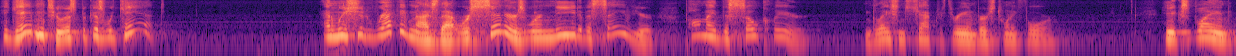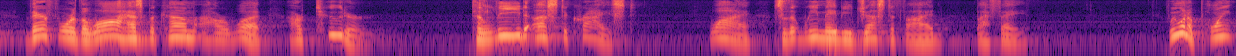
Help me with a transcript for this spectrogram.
He gave them to us because we can't. And we should recognize that. We're sinners. We're in need of a Savior. Paul made this so clear in Galatians chapter 3 and verse 24. He explained, therefore the law has become our what? Our tutor to lead us to Christ. Why? So that we may be justified by faith. If we want to point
